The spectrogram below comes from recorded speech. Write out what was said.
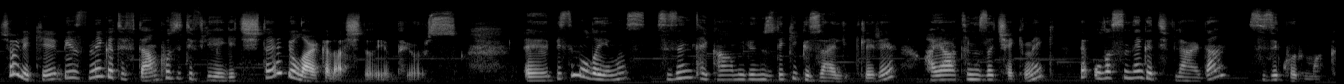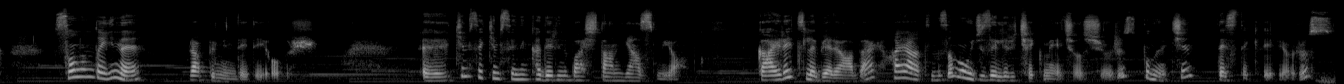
Şöyle ki biz negatiften pozitifliğe geçişte yol arkadaşlığı yapıyoruz. Ee, bizim olayımız sizin tekamülünüzdeki güzellikleri hayatınıza çekmek ve olası negatiflerden sizi korumak. Sonunda yine Rabbimin dediği olur. Ee, kimse kimsenin kaderini baştan yazmıyor. Gayretle beraber hayatınıza mucizeleri çekmeye çalışıyoruz. Bunun için destek veriyoruz.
